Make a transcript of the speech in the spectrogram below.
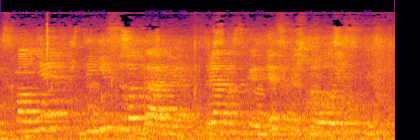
Исполняет Денисова Дарья, Брянская детская школа искусств.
